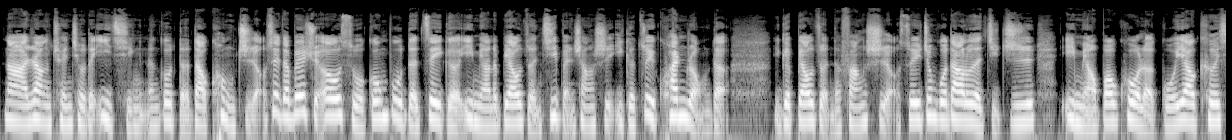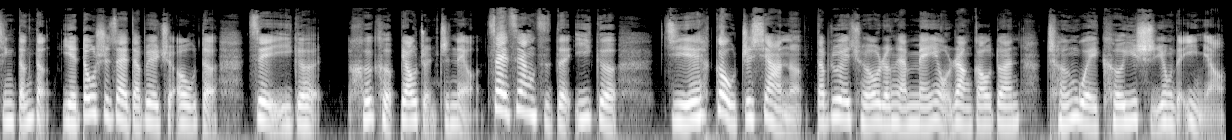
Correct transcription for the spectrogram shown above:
那让全球的疫情能够得到控制哦。所以 WHO 所公布的这个疫苗的标准，基本上是一个最宽容的一个标准的方式哦。所以中国大陆的几支疫苗，包括了国药、科兴等等，也都是在 WHO 的这一个核可标准之内哦。在这样子的一个结构之下呢，WHO 仍然没有让高端成为可以使用的疫苗。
